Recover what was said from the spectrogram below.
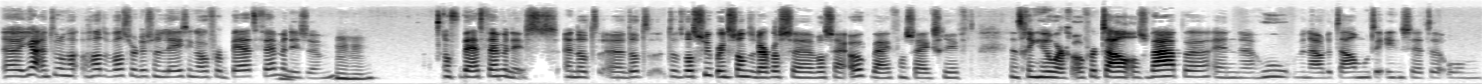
uh, ja, en toen had, was er dus een lezing over bad feminism. Mm Of bad feminists. En dat, uh, dat, dat was super interessant. En daar was, was zij ook bij van Zijkschrift. En het ging heel erg over taal als wapen. En hoe we nou de taal moeten inzetten om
